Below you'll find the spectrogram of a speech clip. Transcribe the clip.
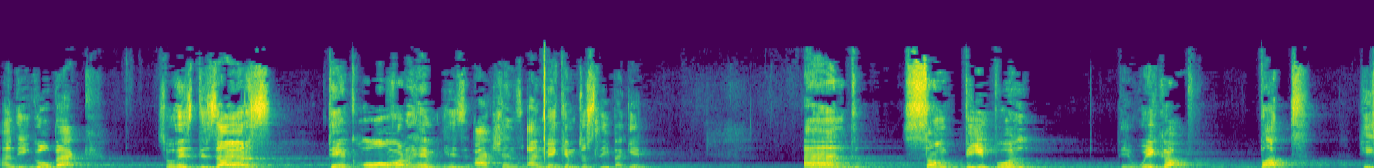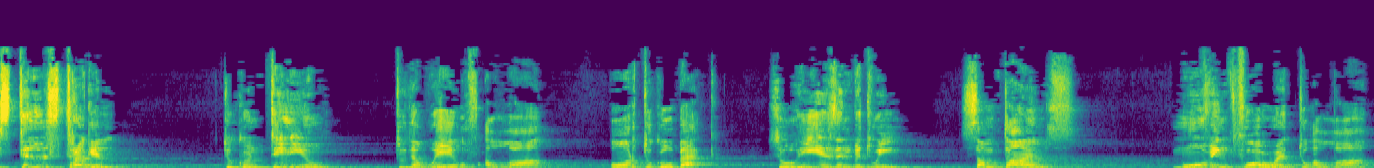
and he go back. So his desires take over him his actions and make him to sleep again. And some people they wake up, but he still struggle to continue to the way of Allah or to go back. So he is in between. Sometimes moving forward to Allah,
